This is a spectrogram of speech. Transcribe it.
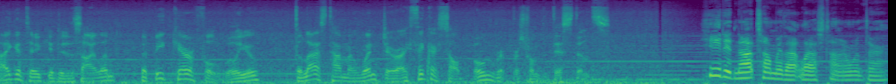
I can take you to this island, but be careful, will you? The last time I went there, I think I saw bone rippers from the distance. He did not tell me that last time I went there.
